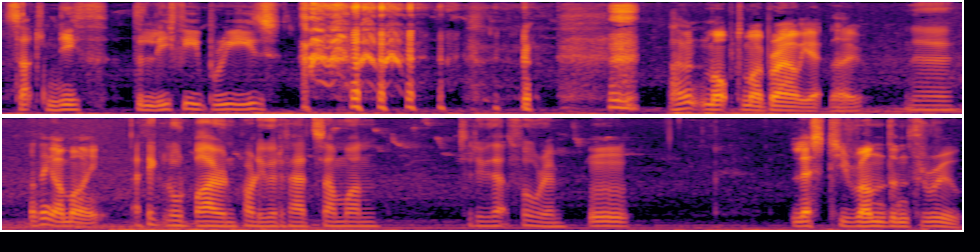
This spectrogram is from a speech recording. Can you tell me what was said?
Such neath the leafy breeze. I haven't mopped my brow yet, though. No, I think I might. I think Lord Byron probably would have had someone to do that for him. Mm. Lest he run them through.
